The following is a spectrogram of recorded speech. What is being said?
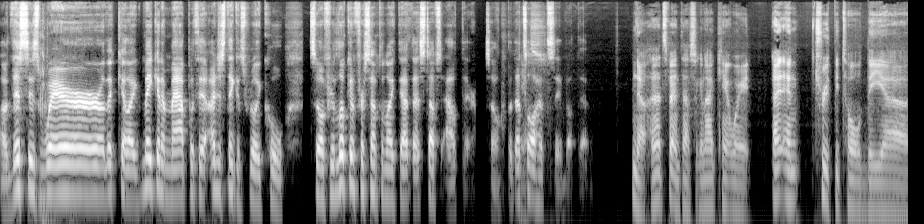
uh, this is where the like making a map with it i just think it's really cool. So if you're looking for something like that that stuff's out there. So but that's all i have to say about that. No, and that's fantastic, and I can't wait. And, and truth be told, the uh,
